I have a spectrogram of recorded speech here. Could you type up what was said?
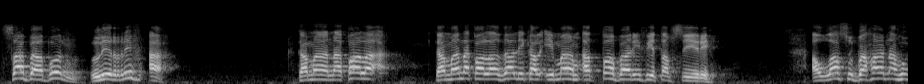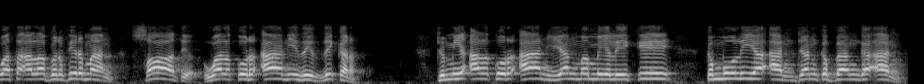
sababun lirrif'ah. Kama naqala kama naqala dzalikal Imam At-Tabari fi tafsirih. Allah Subhanahu wa taala berfirman, "Sad wal Qur'ani dzikr." Demi Al-Qur'an yang memiliki kemuliaan dan kebanggaan.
